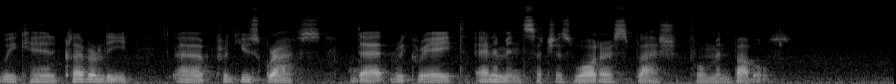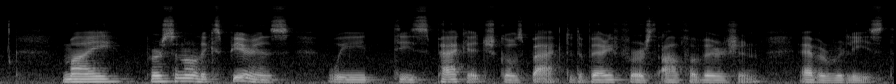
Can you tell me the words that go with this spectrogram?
we can cleverly uh, produce graphs that recreate elements such as water, splash, foam and bubbles. My personal experience with this package goes back to the very first alpha version ever released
